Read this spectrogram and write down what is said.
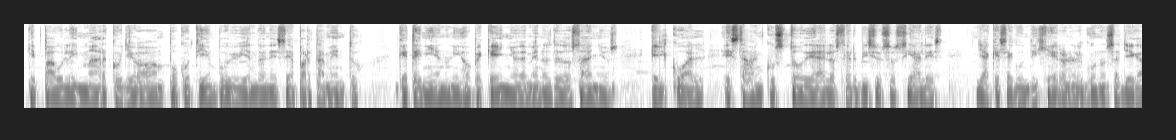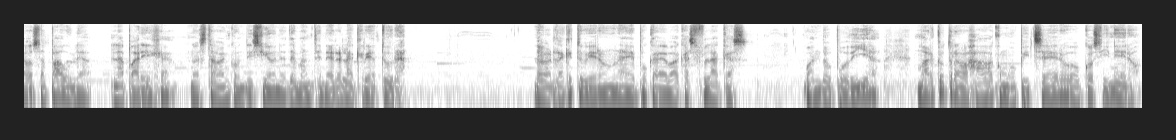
que Paula y Marco llevaban poco tiempo viviendo en ese apartamento, que tenían un hijo pequeño de menos de dos años, el cual estaba en custodia de los servicios sociales, ya que según dijeron algunos allegados a Paula, la pareja no estaba en condiciones de mantener a la criatura. La verdad que tuvieron una época de vacas flacas, cuando podía, Marco trabajaba como pizzero o cocinero,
